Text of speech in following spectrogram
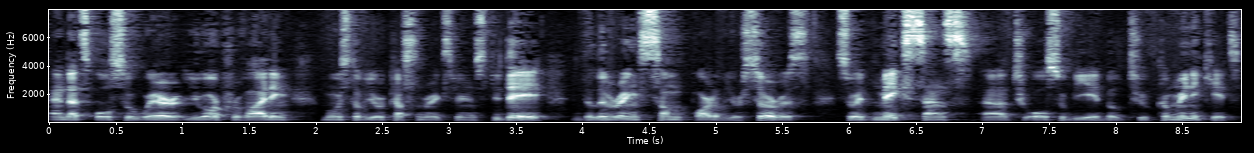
And that's also where you are providing most of your customer experience today, delivering some part of your service. So it makes sense uh, to also be able to communicate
